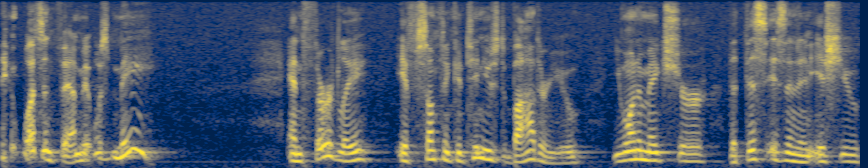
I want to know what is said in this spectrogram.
it wasn't them, it was me. And thirdly, if something continues to bother you, you want to make sure that this isn't an issue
